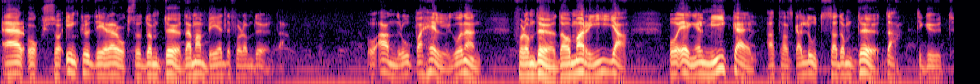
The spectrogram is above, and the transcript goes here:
är också, inkluderar också de döda. Man beder för de döda och anropa helgonen för de döda och Maria och ängeln Mikael att han ska lotsa de döda till Gud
